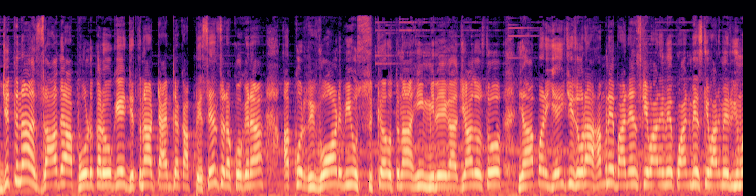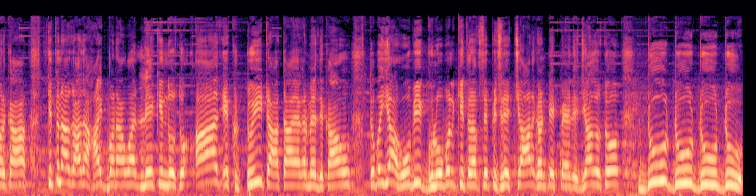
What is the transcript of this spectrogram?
जितना ज़्यादा आप होल्ड करोगे, जितना टाइम तक आप पेशेंस रखोगे ना, आपको रिवॉर्ड भी उसका उतना ही मिलेगा। जी हाँ दोस्तों, यहाँ पर यही चीज़ हो रहा है। हमने बाइनेंस के बारे में क्वाइनबेस के बारे में र्यूमर कहा। कितना ज़्यादा हाइप बना हुआ लेकिन दोस्तों, आज एक ट्वीट आता है, अगर मैं दिखाऊँ तो भैया हो भी ग्लोबल की तरफ़ से पिछले चार घंटे पहले। जी हाँ दोस्तों डू डू डू डू।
